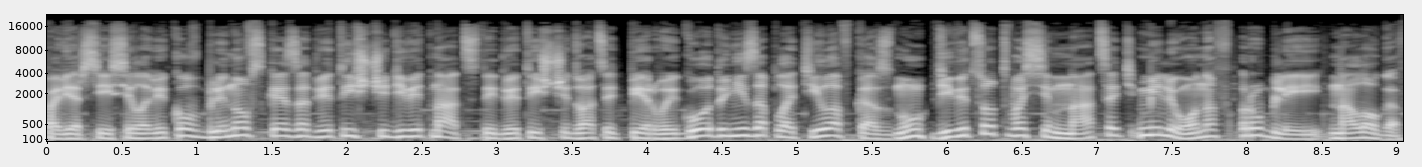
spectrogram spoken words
По версии силовиков, Блиновская за 2019-2021 годы не заплатила заплатила в казну 918 миллионов рублей налогов.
